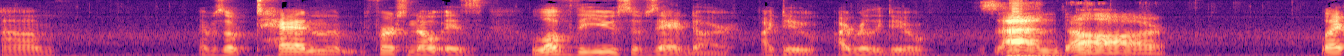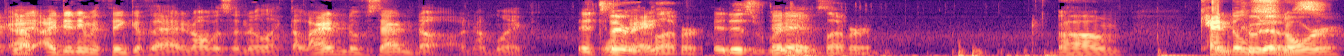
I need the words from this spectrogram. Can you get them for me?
Um, episode 10, first note is love the use of Zandar. I do. I really do. Zandar. Like, Yep. I, I didn't even think of that, and all of a sudden they're like, the land of Zandar. And I'm like, It's Okay. very clever. It is really is. clever. um, Kendall. Snore.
